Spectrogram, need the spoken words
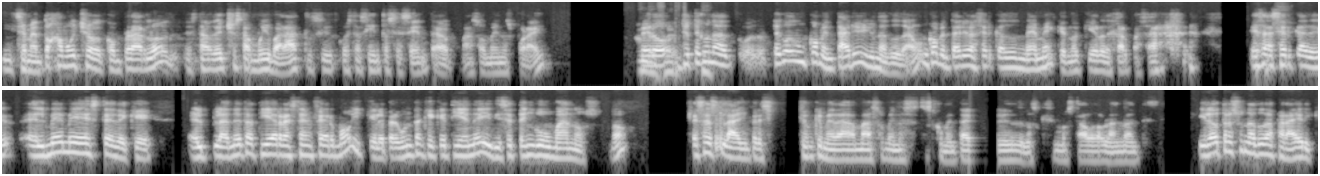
y se me antoja mucho comprarlo. Está, de hecho, está muy barato, sí, cuesta 160 más o menos por ahí. Pero yo tengo, una, tengo un comentario y una duda. Un comentario acerca de un meme que no quiero dejar pasar. es acerca del el meme este de que el planeta Tierra está enfermo y que le preguntan que qué tiene y dice tengo humanos, ¿no? Esa es la impresión que me da más o menos estos comentarios de los que hemos estado hablando antes. Y la otra es una duda para Eric,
